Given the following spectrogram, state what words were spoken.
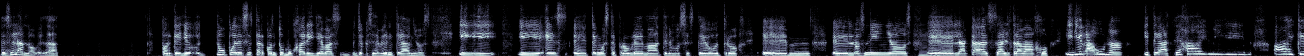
es la novedad. Porque yo, tú puedes estar con tu mujer y llevas, yo qué sé, 20 años y, y es, eh, tengo este problema, tenemos este otro, eh, eh, los niños, eh, la casa, el trabajo, y llega una y te hace, ay, Miguel, ay, qué,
